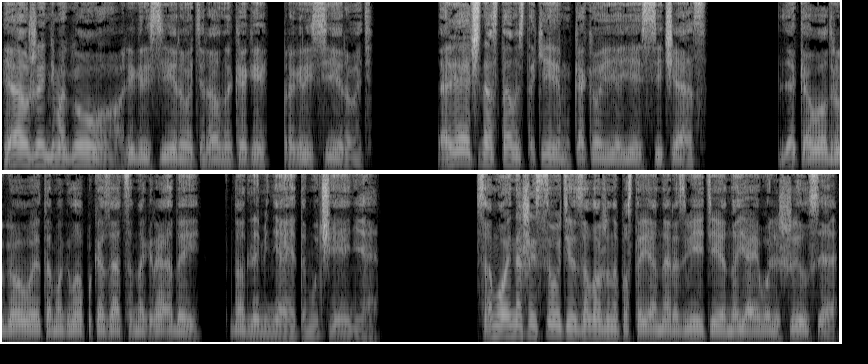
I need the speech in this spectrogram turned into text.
Я уже не могу регрессировать, равно как и прогрессировать. Да вечно останусь таким, какой я есть сейчас. Для кого другого это могло показаться наградой, но для меня это мучение. В самой нашей сути заложено постоянное развитие, но я его лишился.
